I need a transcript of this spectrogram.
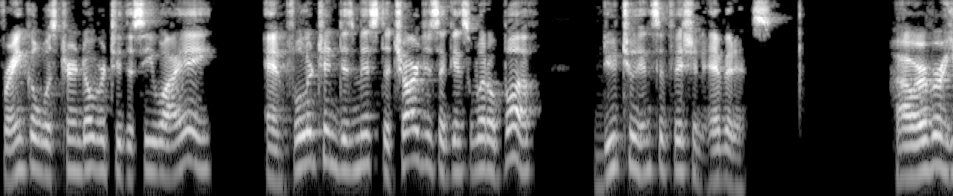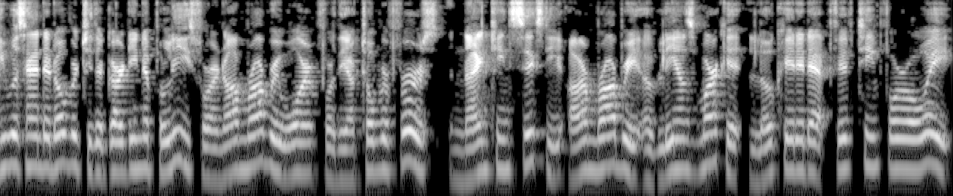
Franco was turned over to the CYA, and Fullerton dismissed the charges against Güero Buff due to insufficient evidence. However, he was handed over to the Gardena police for an armed robbery warrant for the October 1st, 1960 armed robbery of Leon's Market located at 15408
